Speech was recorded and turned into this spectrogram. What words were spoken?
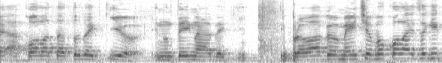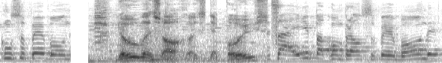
a cola tá toda aqui, ó, e não tem nada aqui. E provavelmente eu vou colar isso aqui com Super Bonder. Duas horas depois... Saí pra comprar um Super Bonder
